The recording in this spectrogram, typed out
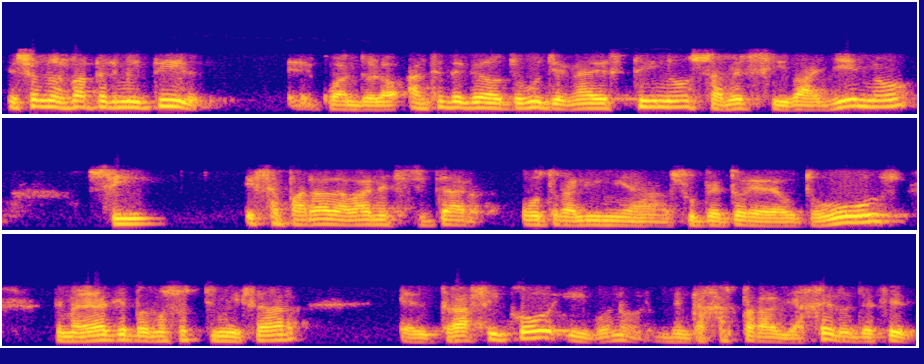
Eso nos va a permitir, eh, cuando antes de que el autobús llegue a destino, saber si va lleno, si esa parada va a necesitar otra línea supletoria de autobús, de manera que podemos optimizar el tráfico y, bueno, ventajas para el viajero. Es decir,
